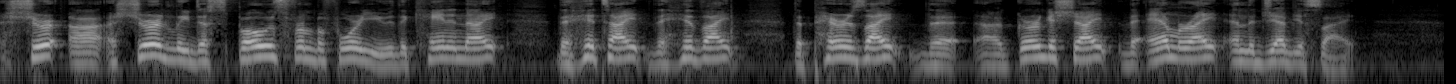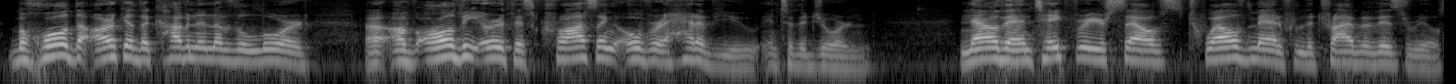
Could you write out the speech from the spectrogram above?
assure, uh, assuredly dispose from before you the Canaanite, the Hittite, the Hivite, the Perizzite, the uh, Girgashite, the Amorite, and the Jebusite. Behold, the ark of the covenant of the Lord uh, of all the earth is crossing over ahead of you into the Jordan. Now then, take for yourselves twelve men from the tribe of Israel,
